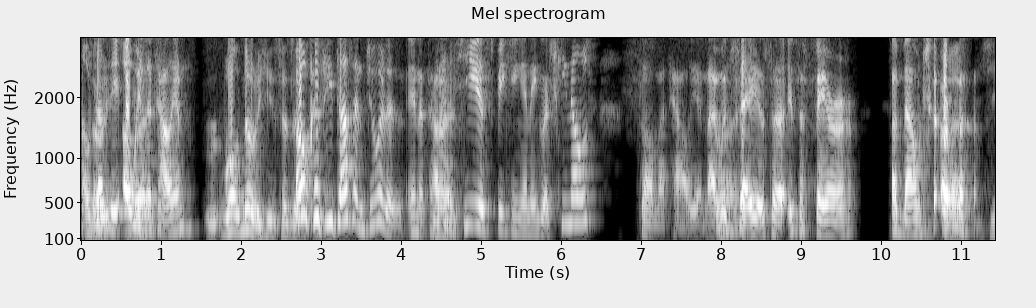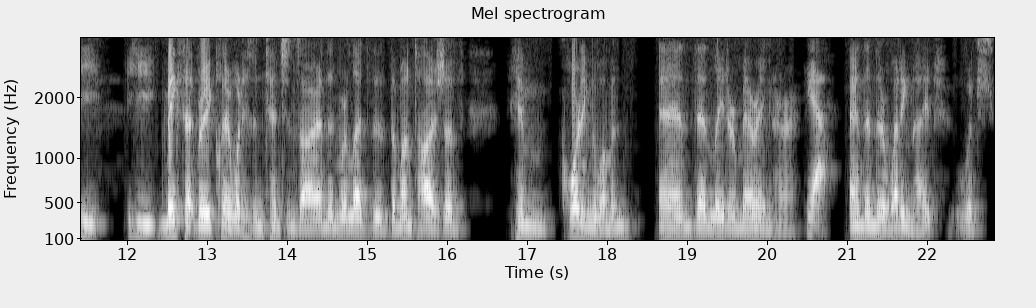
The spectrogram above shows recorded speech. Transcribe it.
Oh, So does he? Oh, in. Italian? Well, no, he says it. Oh, because he doesn't do it in, in Italian. Right. He is speaking in English. He knows some Italian. I would Right. say is a is a fair amount. He he makes that very clear what his intentions are, and then we're led to the, the montage of him courting the woman and then later marrying her, yeah. and then their wedding night, which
